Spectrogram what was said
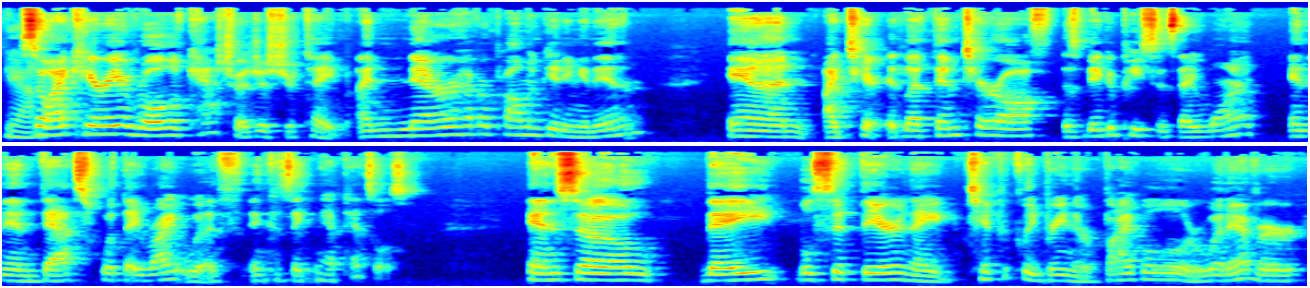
Yeah. So I carry a roll of cash register tape. I never have a problem getting it in and I tear, let them tear off as big a piece as they want, and then that's what they write with, and because they can have pencils, and so they will sit there and they typically bring their Bible or whatever,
